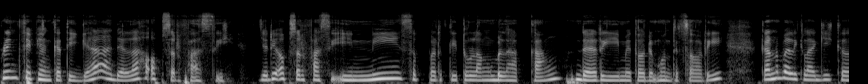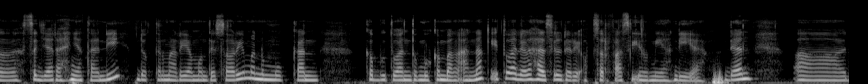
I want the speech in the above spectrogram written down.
Prinsip yang ketiga adalah observasi. Jadi observasi ini seperti tulang belakang dari metode Montessori karena balik lagi ke sejarahnya tadi, Dr. Maria Montessori menemukan kebutuhan tumbuh kembang anak itu adalah hasil dari observasi ilmiah dia. Dan uh,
